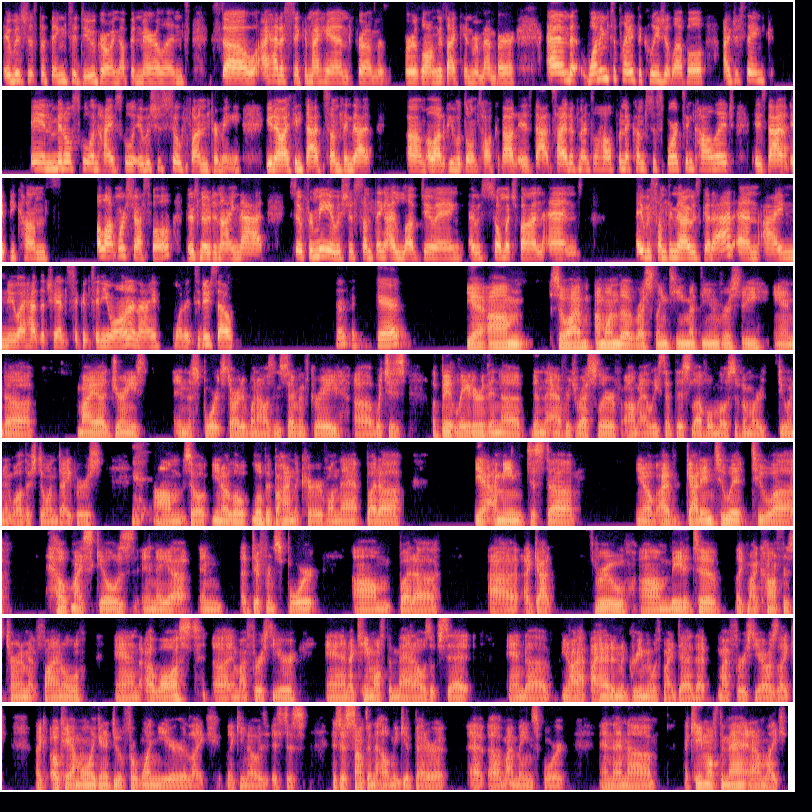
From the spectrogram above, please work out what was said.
it was just the thing to do growing up in Maryland. So I had a stick in my hand from for as long as I can remember. And wanting to play at the collegiate level, I just think in middle school and high school, it was just so fun for me. You know, I think that's something that um, a lot of people don't talk about is that side of mental health when it comes to sports in college is that it becomes a lot more stressful. There's no denying that. So for me it was just something i loved doing. It was so much fun and it was something that i was good at and i knew i had the chance to continue on and i wanted to do so. Perfect. Garrett? Yeah um so i'm i'm on the wrestling team at the university and uh my uh, journey in the sport started when i was in seventh grade uh which is a bit later than uh, than the average wrestler. Um, at least at this level, most of them are doing it while they're still in diapers. Um, so you know, a little, little bit behind the curve on that. But uh, yeah, I mean, just uh, you know, I've got into it to uh, help my skills in a uh, in a different sport. Um, but uh, uh, I got through, um, made it to like my conference tournament final, and I lost uh, in my first year. And I came off the mat. I was upset, and uh, you know, I, I had an agreement with my dad that my first year I was like, like, okay, I'm only gonna do it for one year. Like, like you know, it's, it's just it's just something to help me get better at at uh, my main sport. And then uh, I came off the mat and I'm like,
